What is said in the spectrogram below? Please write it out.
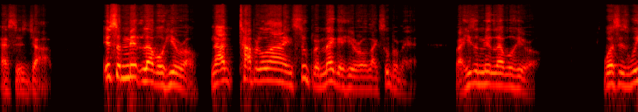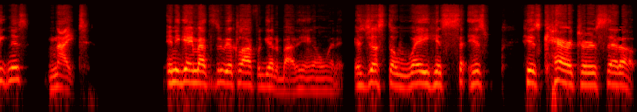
That's his job. It's a mid-level hero, not top of the line super mega hero like Superman. Right? He's a mid-level hero. What's his weakness? Night. Any game after three o'clock, forget about it. He ain't gonna win it. It's just the way his his his character is set up.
